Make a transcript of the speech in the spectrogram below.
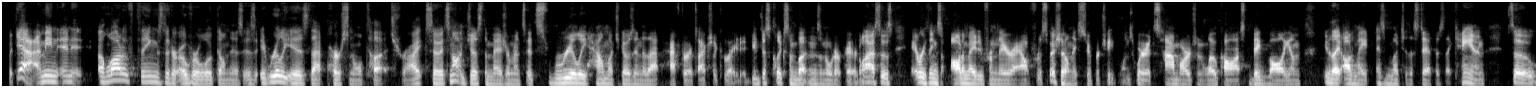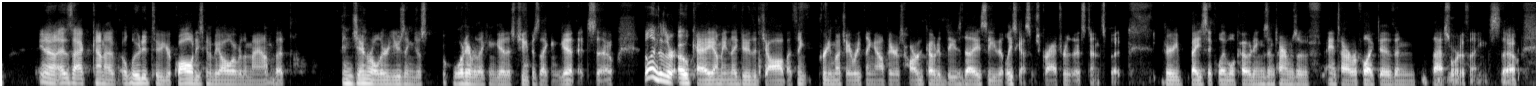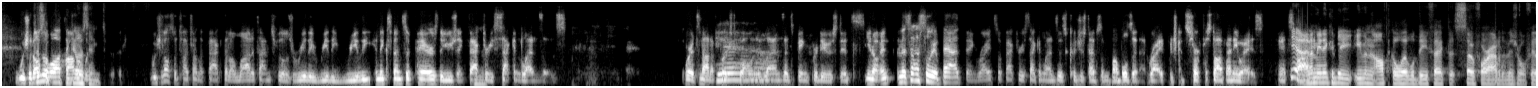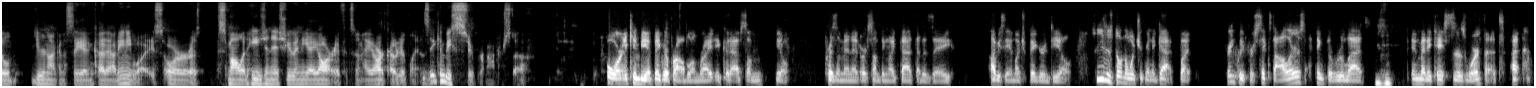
But yeah, I mean, and it, a lot of things that are overlooked on this is it really is that personal touch, right? So it's not just the measurements, it's really how much goes into that after it's actually created. You just click some buttons and order a pair of glasses. Everything's automated from there out for especially on these super cheap ones where it's high margin, low cost, big volume. You know, they automate as much of the step as they can. So, you know, as I kind of alluded to, your quality is going to be all over the map, but in general, they're using just whatever they can get as cheap as they can get it. So the lenses are okay. I mean, they do the job. I think pretty much everything out there is hard coated these days. So you've at least got some scratch resistance, but very basic level coatings in terms of anti reflective and that mm-hmm. sort of thing. So we should also a lot probably, that goes into it. We should also touch on the fact that a lot of times for those really, really, really inexpensive pairs, they're using mm-hmm. factory mm-hmm. second lenses where it's not a first yeah. quality lens that's being produced. It's, you know, and, and that's not necessarily a bad thing, right? So factory second lenses could just have some bubbles in it, right? Which could surface off anyways. And yeah. Fine. And I mean, it could be even an optical level defect that's so far out of the visual field, you're not going to see it and cut out anyways, or a small adhesion issue in the AR if it's an AR coated lens. It can be super minor stuff. Or it can be a bigger problem, right? It could have some, you know, prism in it or something like that that is a obviously a much bigger deal. So you just don't know what you're going to get. But frankly, for six dollars, I think the roulette mm-hmm. in many cases is worth it. I, again,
